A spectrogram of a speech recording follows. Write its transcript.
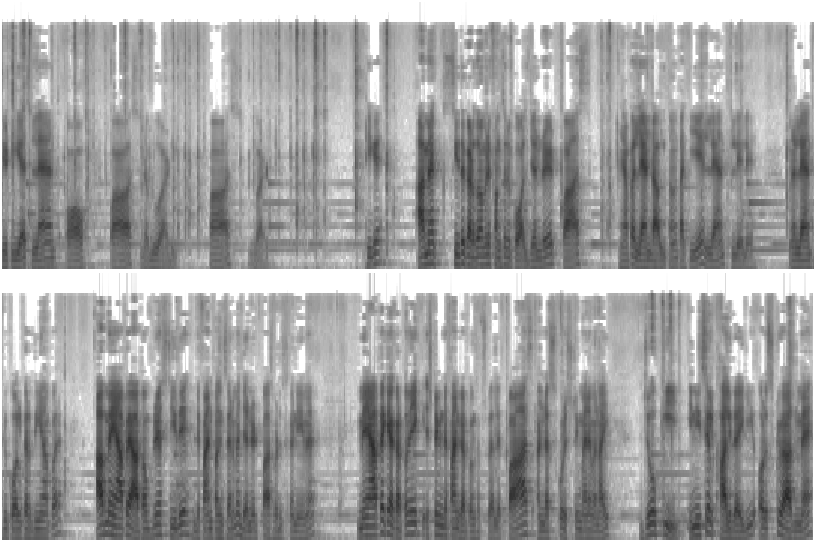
G T H length of pass W R D password ठीक है? अब मैं सीधे करता हूँ अपने फ़ंक्शन कॉल जनरेट पास यहाँ पर लेंथ डालता हूँ ताकि ये लेंथ ले ले। मैंने लेंथ भी कॉल कर दी यहाँ पर। अब मैं यहाँ पे आता हूँ अपने सीधे डिफाइन फ़ंक्शन में जनरेट पासवर्ड इसका नेम है। मैं यहाँ पे क्या करता हूँ एक स्ट्रिंग डिफाइन करता हूँ सबसे पहले पास अंडर स्ट्रिंग मैंने बनाई जो कि इनिशियल खाली रहेगी और उसके बाद मैं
